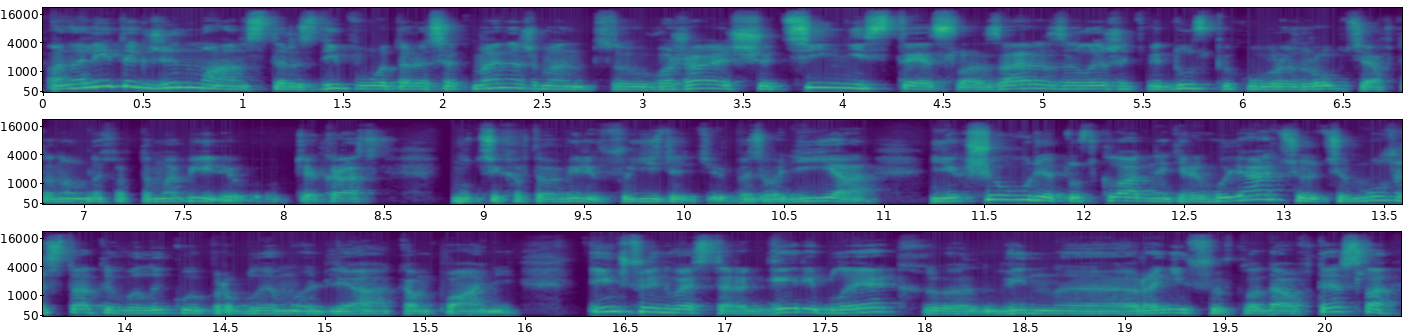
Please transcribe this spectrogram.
Аналітик Джин Манстер з Deepwater Asset Management вважає, що цінність Тесла зараз залежить від успіху в розробці автономних автомобілів. От якраз ну, цих автомобілів, що їздять без водія. Якщо уряд ускладнить регуляцію, це може стати великою проблемою для компаній. Інший інвестор Геррі Блек, він е, раніше вкладав в Тесла.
